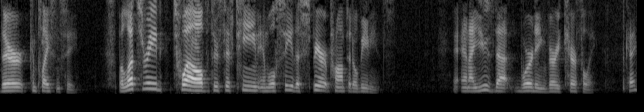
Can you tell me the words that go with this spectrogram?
their complacency. But let's read 12 through 15 and we'll see the spirit prompted obedience. And I use that wording very carefully. Okay?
